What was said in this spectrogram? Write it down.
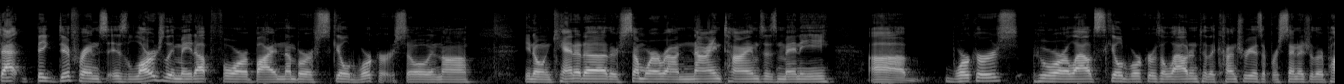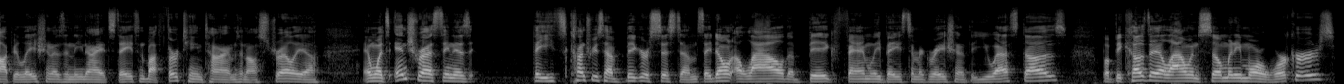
that big difference is largely made up for by a number of skilled workers. So in, uh, you know, in Canada, there's somewhere around nine times as many uh, workers who are allowed, skilled workers allowed into the country as a percentage of their population as in the United States, and about 13 times in Australia. And what's interesting is these countries have bigger systems. They don't allow the big family based immigration that the US does, but because they allow in so many more workers,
